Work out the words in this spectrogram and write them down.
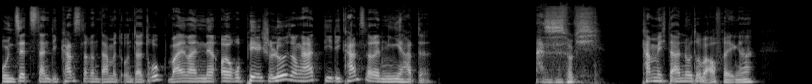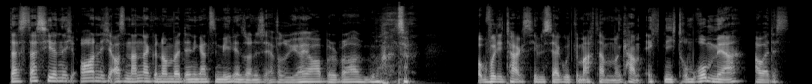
und setzt dann die Kanzlerin damit unter Druck, weil man eine europäische Lösung hat, die die Kanzlerin nie hatte. Also es ist wirklich, kann mich da nur drüber aufregen, ja? dass das hier nicht ordentlich auseinandergenommen wird in den ganzen Medien, sondern es ist einfach so, ja, ja, bla, bla, bla. Obwohl die Tagesthemen es sehr gut gemacht haben, man kam echt nicht drum rum, ja, aber das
